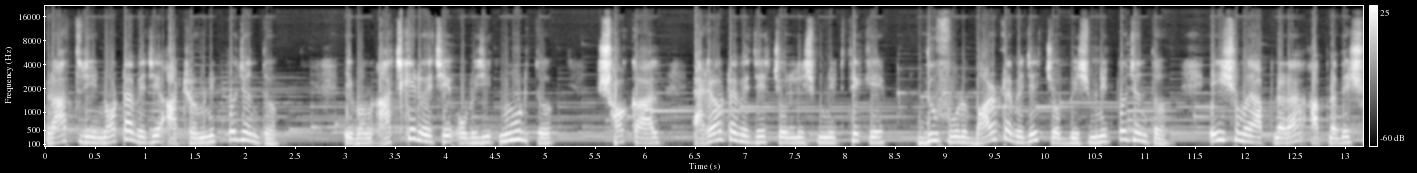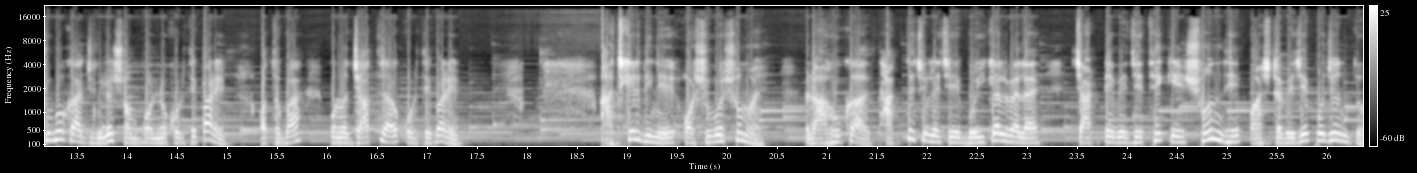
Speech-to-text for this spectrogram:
রাত্রি নটা বেজে আঠেরো মিনিট পর্যন্ত এবং আজকে রয়েছে অভিজিৎ মুহূর্ত সকাল এগারোটা বেজে চল্লিশ মিনিট থেকে দুপুর বারোটা বেজে চব্বিশ মিনিট পর্যন্ত। এই সময় আপনারা আপনাদের শুভ কাজগুলো সম্পন্ন করতে পারেন অথবা কোনো যাত্রাও করতে পারেন। আজকের দিনের অশুভ সময়। রাহুকাল থাকতে চলেছে বৈকাল বেলায় চারটে বেজে থেকে সন্ধে পাঁচটা বেজে পর্যন্ত।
